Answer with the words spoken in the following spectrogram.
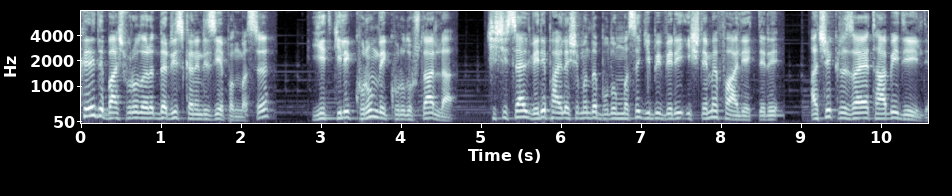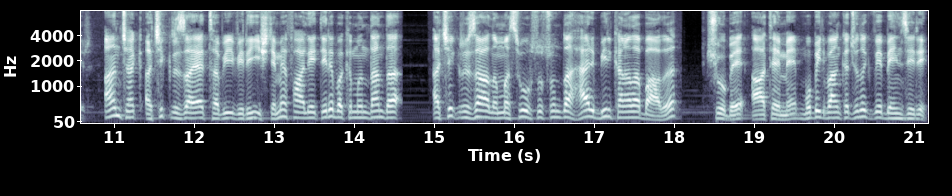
kredi başvurularında risk analizi yapılması, yetkili kurum ve kuruluşlarla kişisel veri paylaşımında bulunması gibi veri işleme faaliyetleri açık rızaya tabi değildir. Ancak açık rızaya tabi veri işleme faaliyetleri bakımından da açık rıza alınması hususunda her bir kanala bağlı şube, ATM, mobil bankacılık ve benzeri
